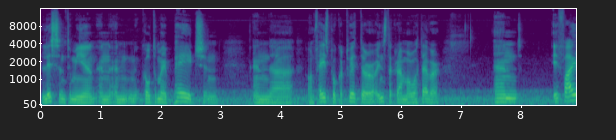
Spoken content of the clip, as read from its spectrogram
listen to me and, and, and go to my page and, and uh, on Facebook or Twitter or Instagram or whatever. And if I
